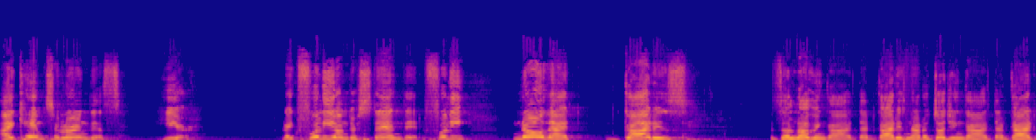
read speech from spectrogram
I came to learn this here. Like, fully understand it, fully know that God is, is a loving God, that God is not a judging God, that God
